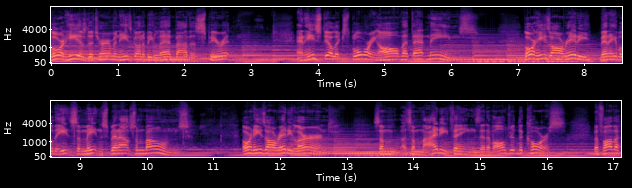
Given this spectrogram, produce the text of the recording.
Lord, he is determined he's going to be led by the Spirit, and he's still exploring all that that means. Lord, he's already been able to eat some meat and spit out some bones. Lord, he's already learned some, uh, some mighty things that have altered the course. But Father,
